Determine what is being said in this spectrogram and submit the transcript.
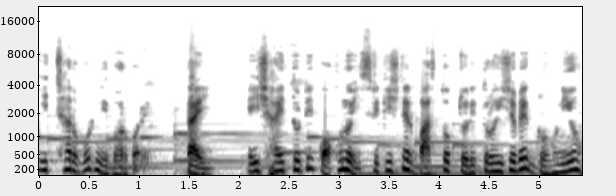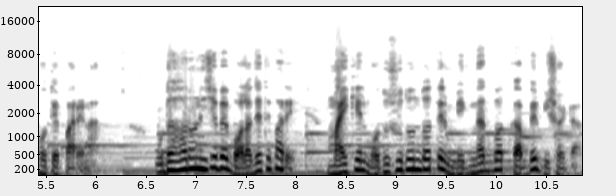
ইচ্ছার উপর নির্ভর করে। তাই এই সাহিত্যটি কখনোই শ্রীকৃষ্ণের বাস্তব চরিত্র হিসেবে গ্রহণীয় হতে পারে না। উদাহরণ হিসেবে বলা যেতে পারে মাইকেল মধুসূদন দত্তের মেঘনাথবধ কাব্যের বিষয়টা।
